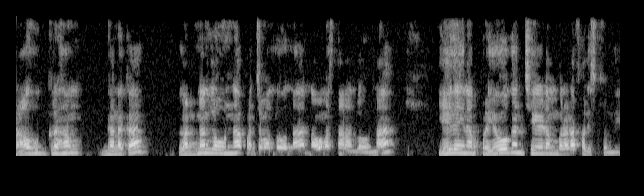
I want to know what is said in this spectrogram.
రాహుగ్రహం గనక లగ్నంలో ఉన్న పంచమంలో ఉన్న నవమ స్థానంలో ఉన్న ఏదైనా ప్రయోగం చేయడం వలన ఫలిస్తుంది.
